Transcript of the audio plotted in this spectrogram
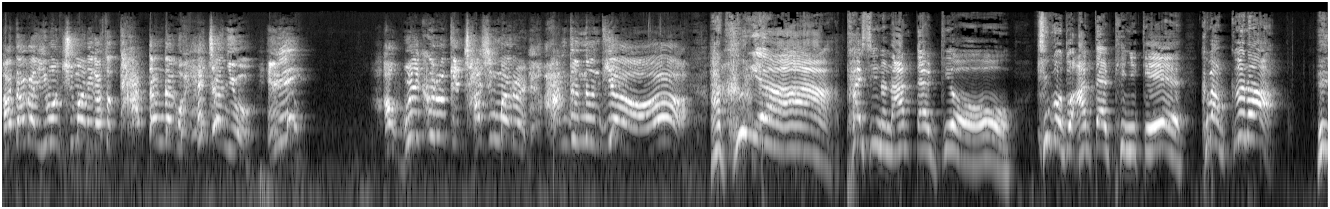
아 나가 이번 주말에 가서 다 딴다고 했잖요. 에? 아왜 그렇게 자식 말을 안 듣는디야? 아 그래야 다시는 안 딸겨 죽어도 안 딸 테니까 그만 끊어 에이.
